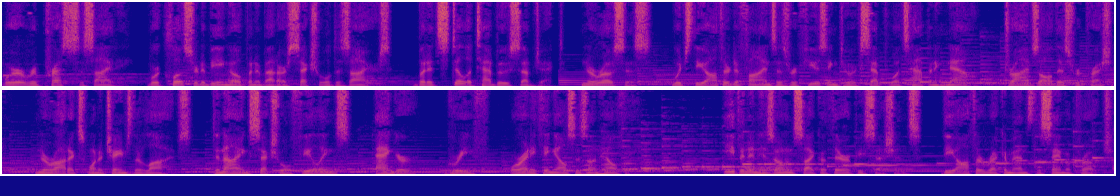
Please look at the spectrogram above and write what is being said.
We're a repressed society. We're closer to being open about our sexual desires, but it's still a taboo subject. Neurosis, which the author defines as refusing to accept what's happening now, drives all this repression. Neurotics want to change their lives. Denying sexual feelings, anger, grief, or anything else is unhealthy. Even in his own psychotherapy sessions, the author recommends the same approach.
